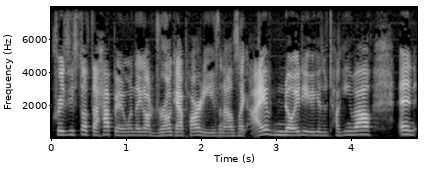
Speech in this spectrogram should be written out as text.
crazy stuff that happened when they got drunk at parties, and I was like, I have no idea what you guys are talking about. And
